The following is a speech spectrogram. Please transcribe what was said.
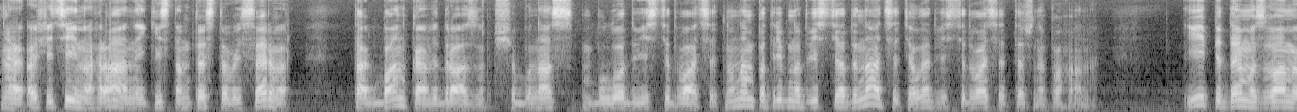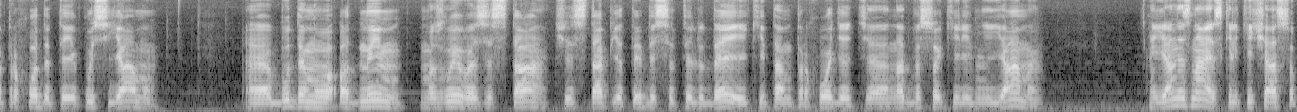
офіційна гра, а не якийсь там тестовий сервер. Так, банка відразу, щоб у нас було 220. Ну, нам потрібно 211, але 220 теж непогано. І підемо з вами проходити якусь яму. Е, Будемо одним, можливо, зі 100 чи 150 людей, які там проходять е, надвисокі рівні ями. Я не знаю, скільки часу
